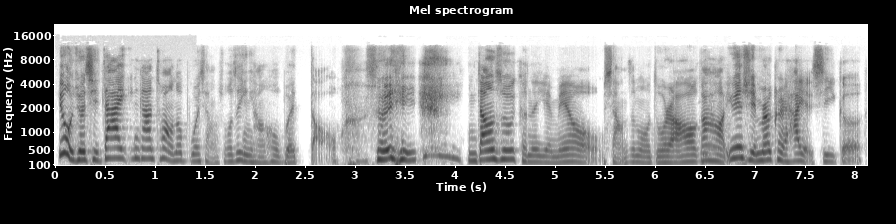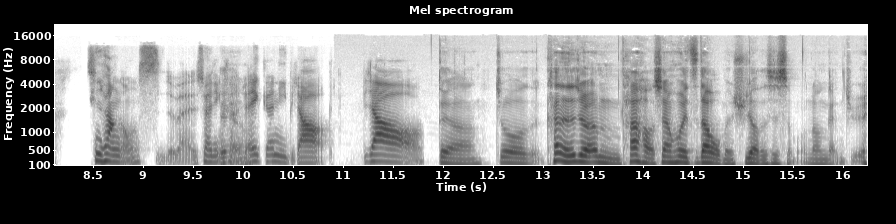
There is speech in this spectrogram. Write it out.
因为我觉得其实大家应该通常都不会想说这银行会不会倒，所以你当初可能也没有想这么多。然后刚好，因为其实 Mercury 它也是一个新创公司，对不对？所以你可能觉得跟你比较比较。对啊，就看着就觉得，嗯，他好像会知道我们需要的是什么那种感觉。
